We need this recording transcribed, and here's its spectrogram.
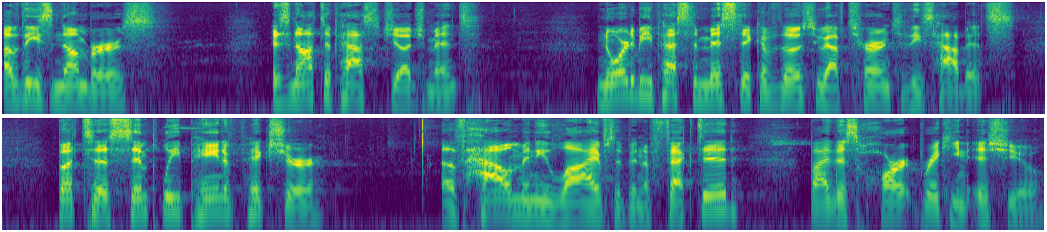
of these numbers is not to pass judgment, nor to be pessimistic of those who have turned to these habits, but to simply paint a picture of how many lives have been affected by this heartbreaking issue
